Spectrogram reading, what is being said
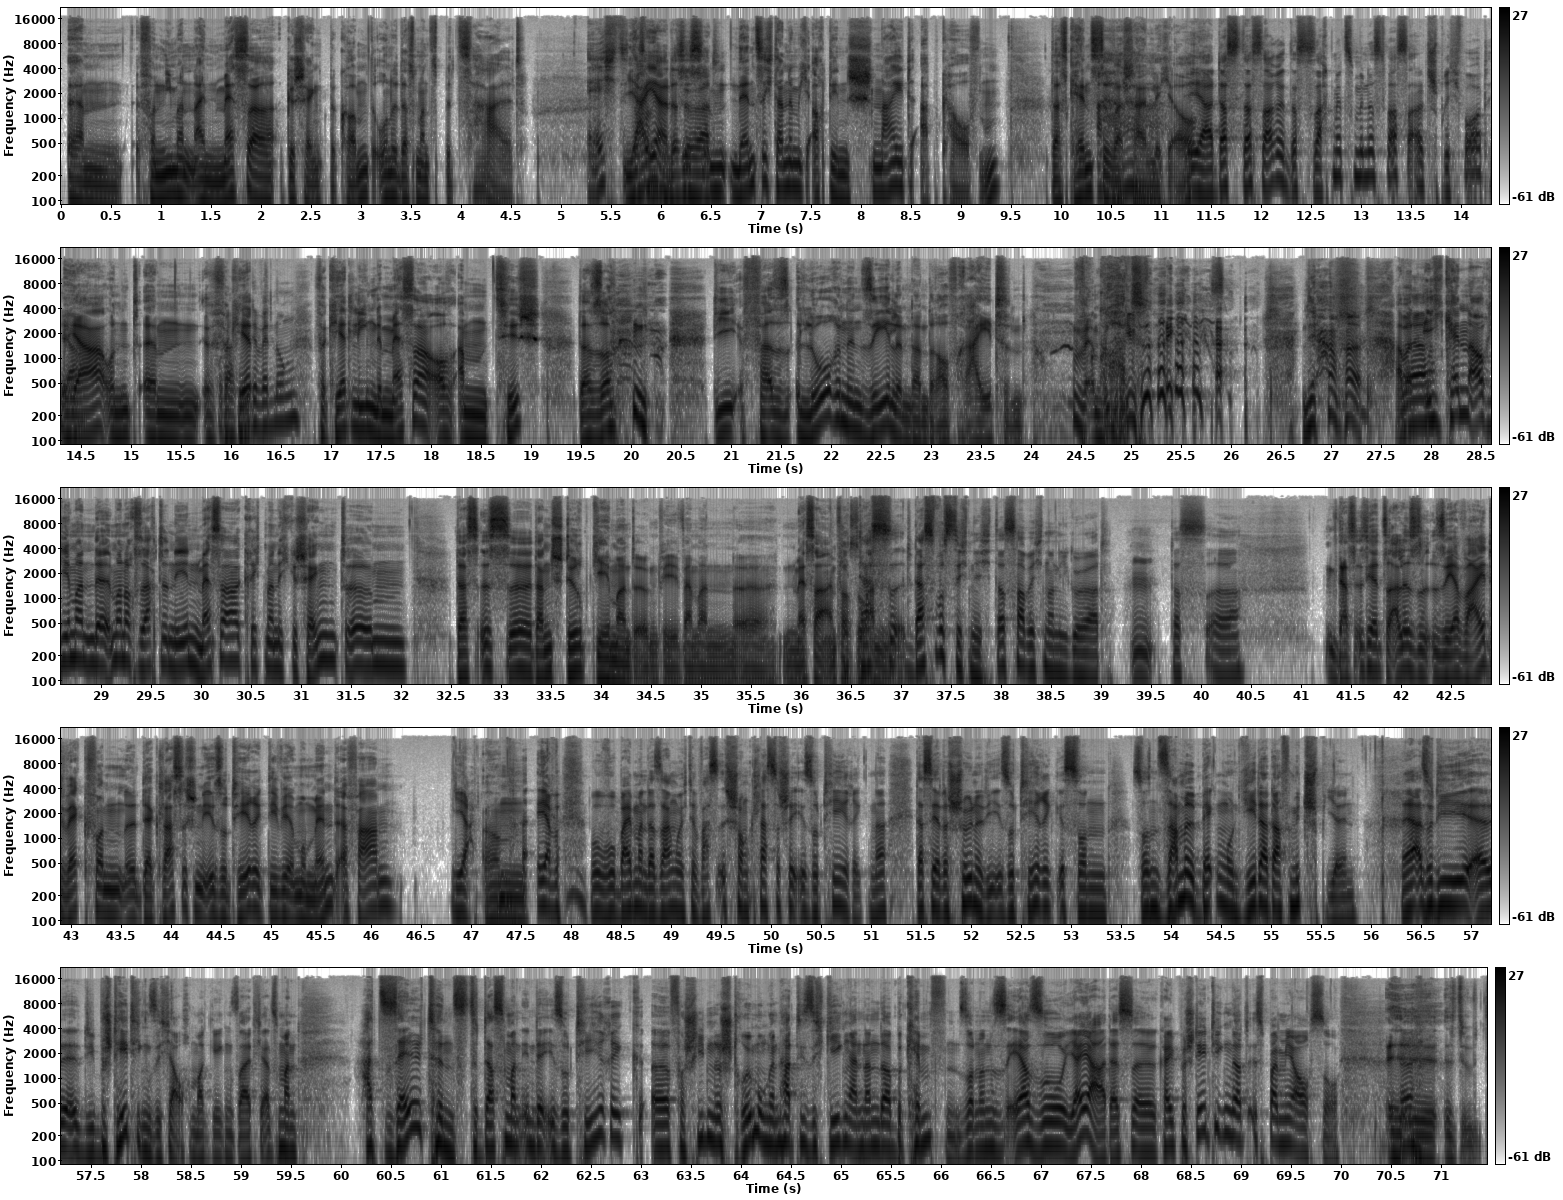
ähm, von niemandem ein Messer geschenkt bekommt, ohne dass man es bezahlt. echt? Ja, ja, das ist, ähm, nennt sich dann nämlich auch den Schneid abkaufen. Das kennst du wahrscheinlich auch. Ah, Ja, das, das, sage, das sagt mir zumindest was als Sprichwort. Ja, Ja, und ähm, verkehrt, verkehrt liegende Messer auf, am Tisch, da sollen die verlorenen Seelen dann drauf reiten. Wenn man die ja, aber, aber Ja. ich kenne auch jemanden, der immer noch sagte, nee, ein Messer kriegt man nicht geschenkt. Ähm, das ist, äh, dann stirbt jemand irgendwie, wenn man äh, ein Messer einfach so das, annimmt. das wusste ich nicht. Das habe ich noch nie gehört. Hm. Das, äh, Das ist jetzt alles sehr weit weg von äh, der klassischen Esoterik, die wir im Moment erfahren. Ja, Ähm. ja wo, wobei man da sagen möchte, was ist schon klassische Esoterik? Ne? Das ist ja das Schöne, die Esoterik ist so ein, so ein Sammelbecken und jeder darf mitspielen. Ja, also die, äh, die bestätigen sich ja auch immer gegenseitig. Also man hat seltenst, dass man in der Esoterik äh, verschiedene Strömungen hat, die sich gegeneinander bekämpfen, sondern es ist eher so, ja, ja, das äh, kann ich bestätigen, das ist bei mir auch so. Äh,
